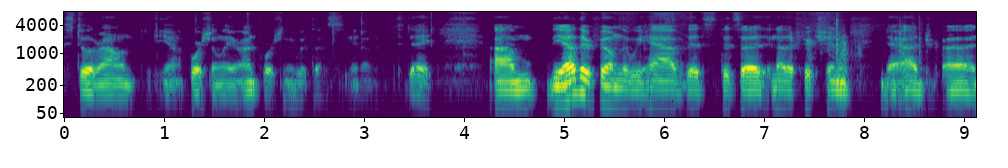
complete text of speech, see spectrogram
still around, you know, fortunately or unfortunately with us, you know, today. Um, the other film that we have that's that's a, another fiction uh, uh,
